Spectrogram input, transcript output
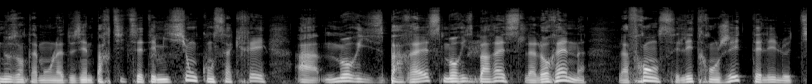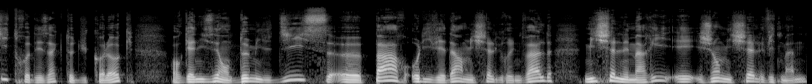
Nous entamons la deuxième partie de cette émission consacrée à Maurice Barrès. Maurice Barrès, la Lorraine, la France et l'étranger, tel est le titre des actes du colloque organisé en 2010 euh, par Olivier Dard, Michel Grunewald, Michel Lemarie et Jean-Michel Wittmann.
